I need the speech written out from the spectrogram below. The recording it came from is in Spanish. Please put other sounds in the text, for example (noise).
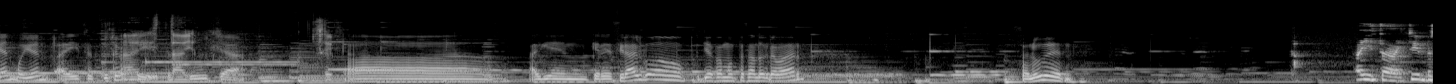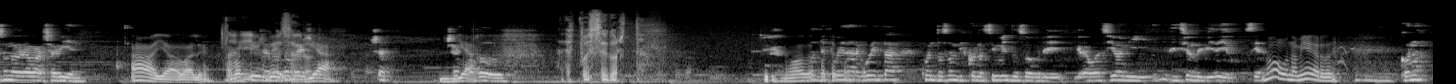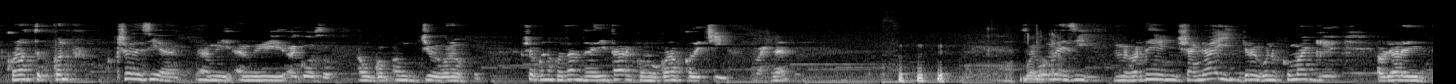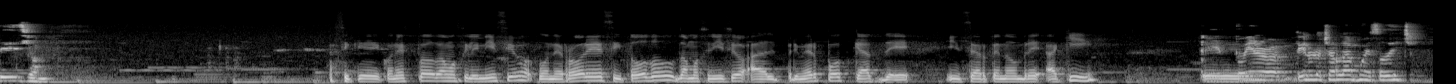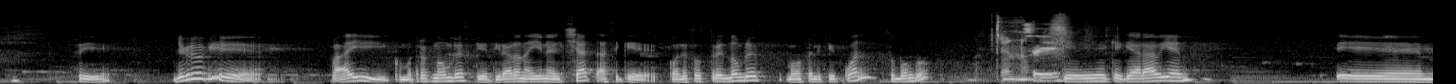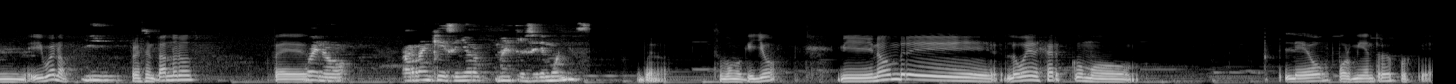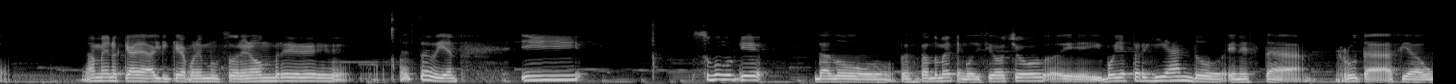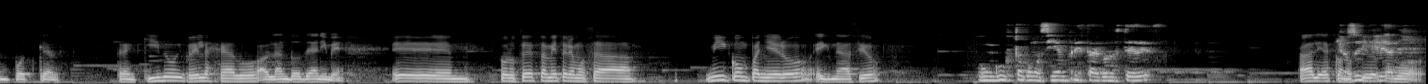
bien, muy bien. Ahí se escucha. Ahí Sí, está se bien. escucha. Sí. Ah, ¿Alguien quiere decir algo? Ya estamos empezando a grabar. Saluden. Ahí está, estoy empezando a grabar ya bien. Ah, ya, vale. A Ahí, partir ya de ya. Ya, ya, Ya. está todo. Después se corta. No, te puedes dar cuenta cuántos son mis conocimientos sobre grabación y edición de video. O sea, no, una mierda. conozco, conozco, con- yo decía a mi, a mi a coso, a un, a un chico que conozco, yo conozco tanto de editar como conozco de China, imagínate. (laughs) Bueno. vos me decís, me perdí en Shanghái, creo que conozco más que hablar de, de edición. Así que con esto damos el inicio, con errores y todo, damos inicio al primer podcast de Inserte Nombre aquí. Eh, Eh, todavía, no, todavía no lo charlamos eso, de hecho. Sí. Yo creo que hay como tres nombres que tiraron ahí en el chat, así que con esos tres nombres vamos a elegir cuál, supongo. Sí. que, que quedará bien. Eh, y bueno, Y presentándonos, pues, bueno, arranque, señor maestro de ceremonias. Bueno, supongo que yo. Mi nombre lo voy a dejar como Leo por mientras, porque a menos que alguien quiera ponerme un sobrenombre, está bien. Y supongo que, dado presentándome, tengo 18 eh, y voy a estar guiando en esta ruta hacia un podcast tranquilo y relajado hablando de anime. Eh, con ustedes también tenemos a mi compañero Ignacio, Un gusto, como siempre, estar con ustedes. alias conocido como...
